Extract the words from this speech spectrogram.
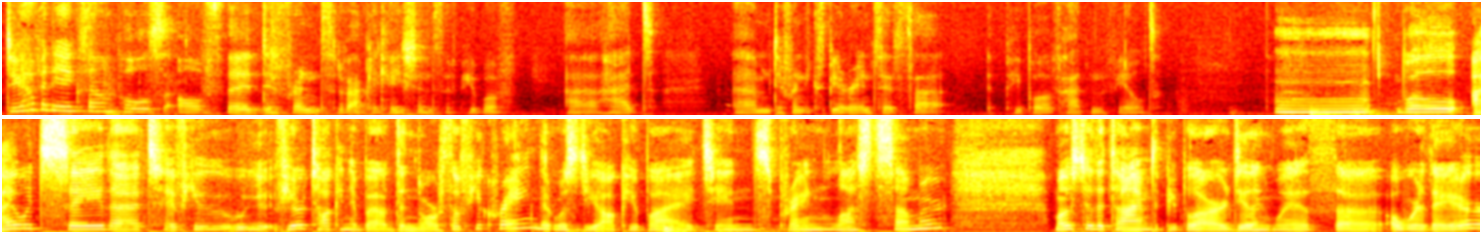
Do you have any examples of the different sort of applications that people have uh, had, um, different experiences that people have had in the field? Mm, well, I would say that if you if you're talking about the north of Ukraine that was deoccupied in spring last summer, most of the time the people are dealing with uh, over there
